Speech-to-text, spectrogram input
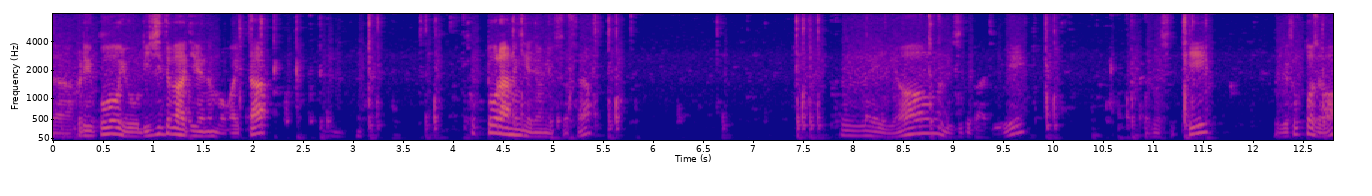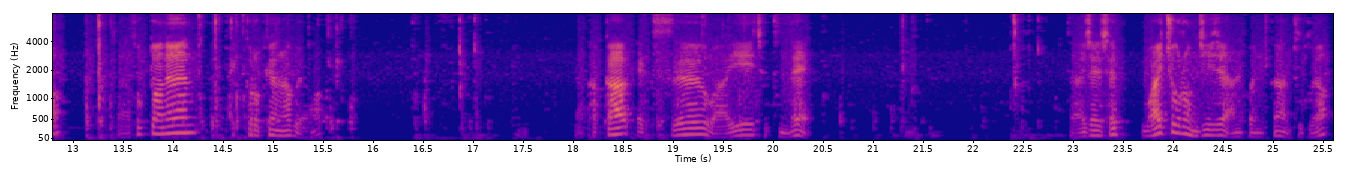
자, 그리고 요 리지드 바디에는 뭐가 있다? 속도라는 개념이 있어서요. 플레이어 리지드 바디 velocity 이게 속도죠. 자, 속도는 벡터로 표현을 하고요. 자, 각각 x, y, z인데 자, 이제 z, y축으로 움직이지 않을 거니까 두고요.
